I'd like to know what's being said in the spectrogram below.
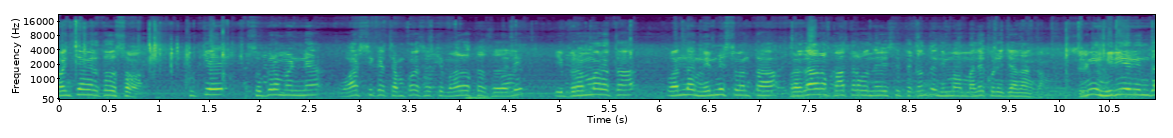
ಪಂಚಮಿ ರಥೋತ್ಸವ, ಕುಕ್ಕೆ ಸುಬ್ರಹ್ಮಣ್ಯ ವಾರ್ಷಿಕ ಚಂಪಾಷಷ್ಠಿ ಮಹಾರಥೋತ್ಸವದಲ್ಲಿ ಈ ಬ್ರಹ್ಮರಥವನ್ನು ನಿರ್ಮಿಸುವಂತಹ ಪ್ರಧಾನ ಪಾತ್ರವನ್ನು ವಹಿಸಿರ್ತಕ್ಕಂಥ ನಿಮ್ಮ ಮಲೆಕುಳಿ ಜನಾಂಗ. ನೀವು ಹಿರಿಯರಿಂದ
